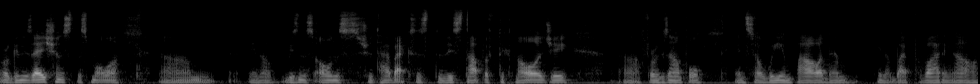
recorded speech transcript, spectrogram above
organizations the smaller um, you know business owners should have access to this type of technology uh, for example. And so we empower them you know by providing our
